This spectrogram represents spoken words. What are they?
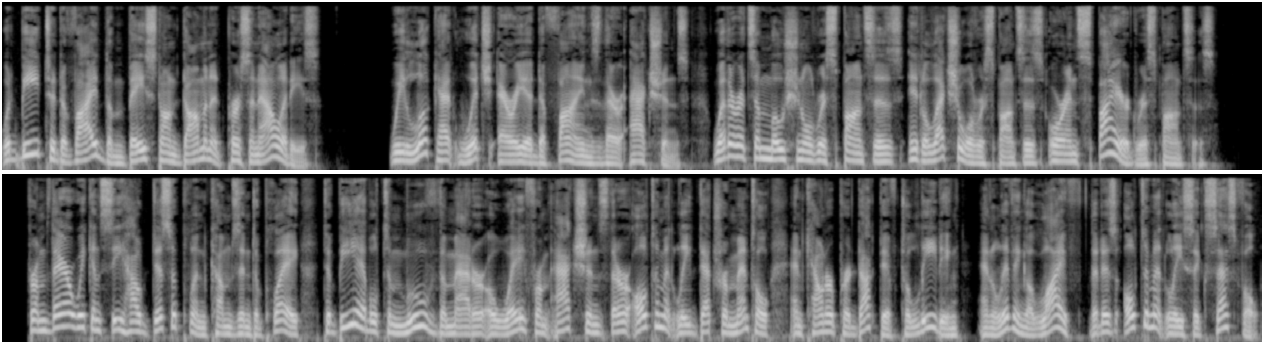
would be to divide them based on dominant personalities. We look at which area defines their actions, whether it's emotional responses, intellectual responses, or inspired responses. From there, we can see how discipline comes into play to be able to move the matter away from actions that are ultimately detrimental and counterproductive to leading and living a life that is ultimately successful.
